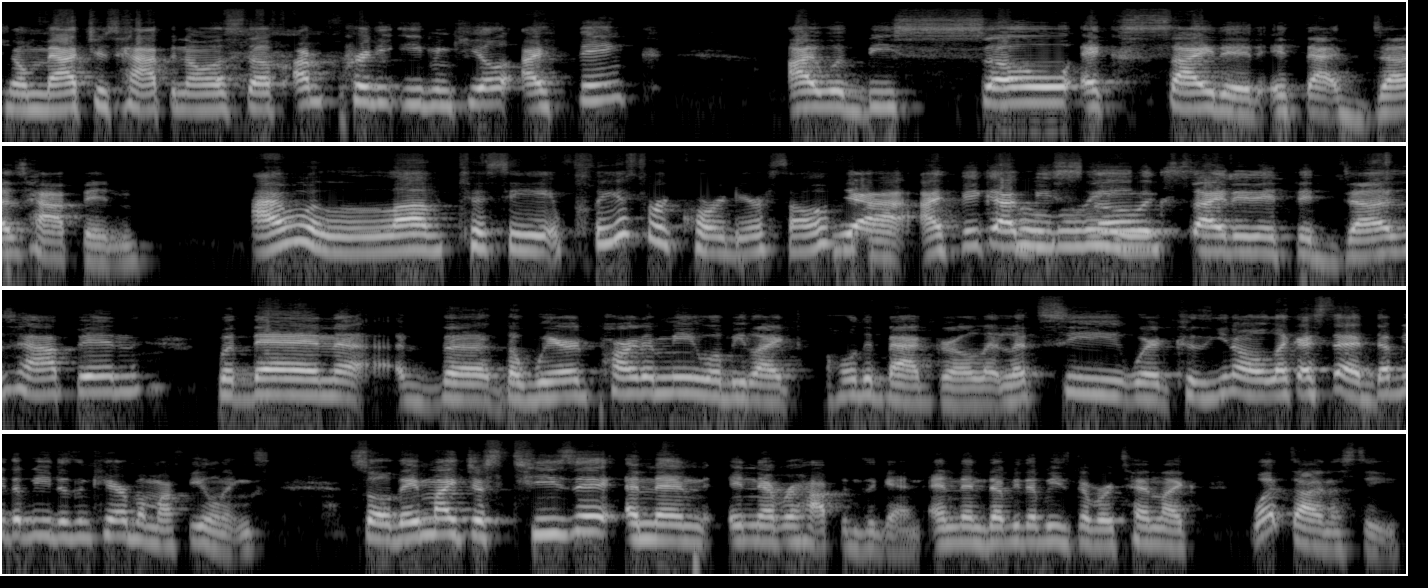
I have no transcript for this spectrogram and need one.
you know matches happen, all this stuff. I'm pretty even keel. I think I would be so excited if that does happen. I would love to see. Please record yourself. Yeah, I think I'd be so excited if it does happen. But then the the weird part of me will be like, hold it back, girl. Let, let's see where because you know, like I said, WWE doesn't care about my feelings. So they might just tease it and then it never happens again. And then WWE's gonna pretend like, what dynasty?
